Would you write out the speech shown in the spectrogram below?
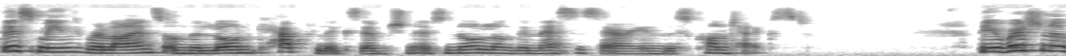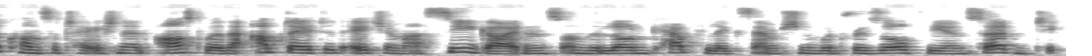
This means reliance on the loan capital exemption is no longer necessary in this context. The original consultation had asked whether updated HMRC guidance on the loan capital exemption would resolve the uncertainty,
